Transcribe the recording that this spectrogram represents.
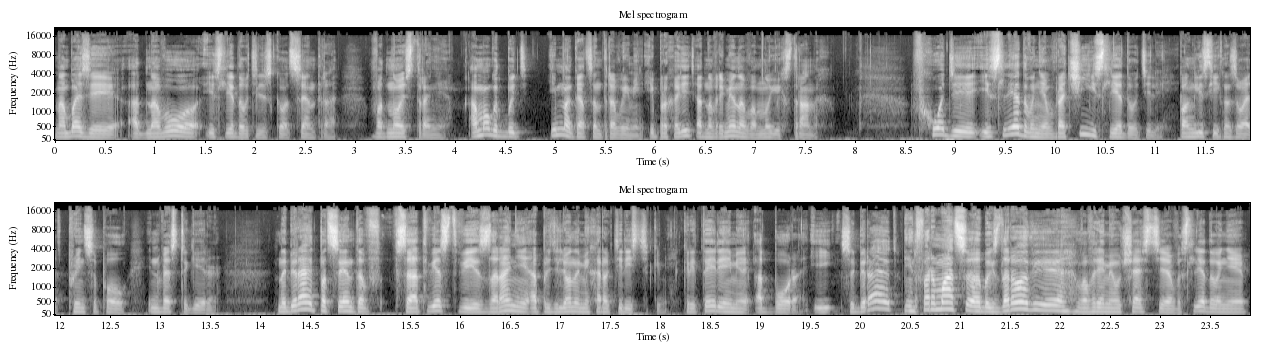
на базе одного исследовательского центра в одной стране, а могут быть и многоцентровыми и проходить одновременно во многих странах. В ходе исследования врачи-исследователи, по-английски их называют principal investigator, набирают пациентов в соответствии с заранее определенными характеристиками, критериями отбора и собирают информацию об их здоровье во время участия в исследовании.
